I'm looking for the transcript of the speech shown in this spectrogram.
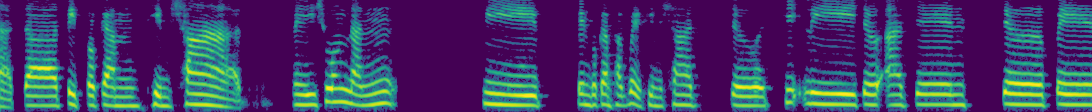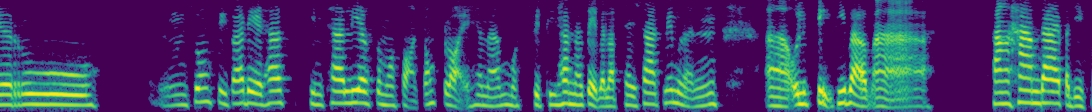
าจจะติดโปรแกรมทีมชาติ ในช่วงนั้นมีเป็นโปรแกรมพักเบรกทีมชาติ เจอชิลี เจออาร์เจน เจอเปรู ช่วงฟีฟ่าเดย์ถ้าทีมชาติเรียกสโมสรต้องปล่อยใช่ไหมหมดสิทธิท่านนักเตะไปรับใช้ชาติไม่เหมือนอโอลิมปิกที่แบบอ่าทางห้ามได้ปฏิเส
